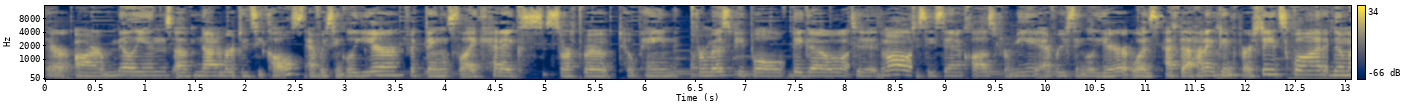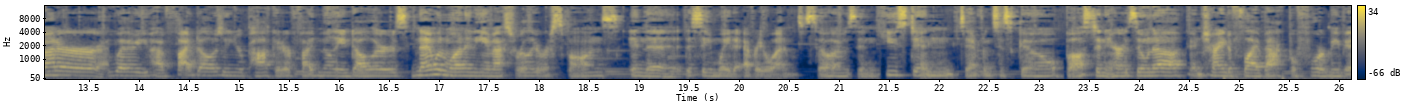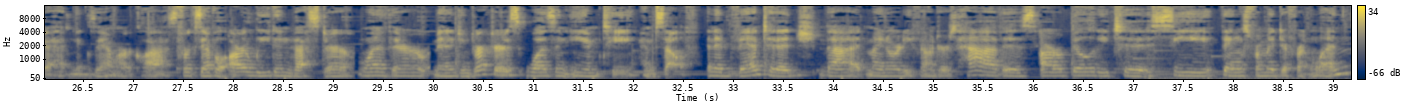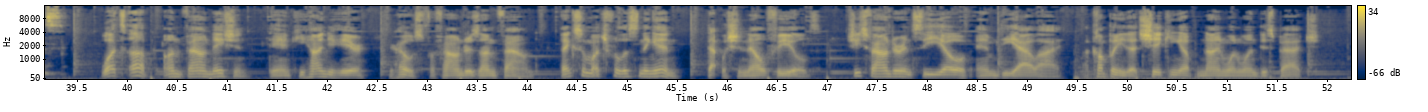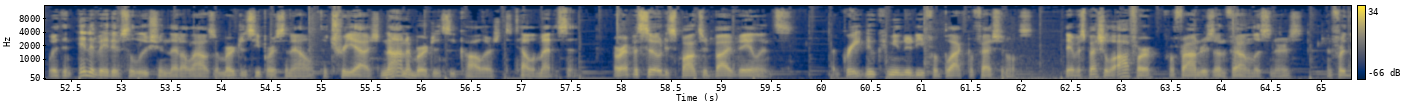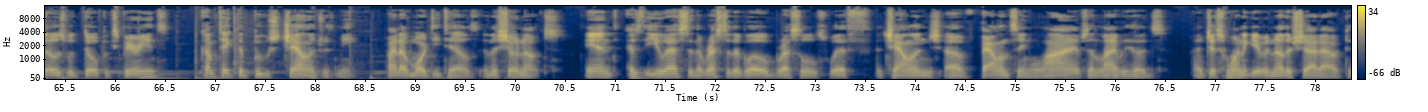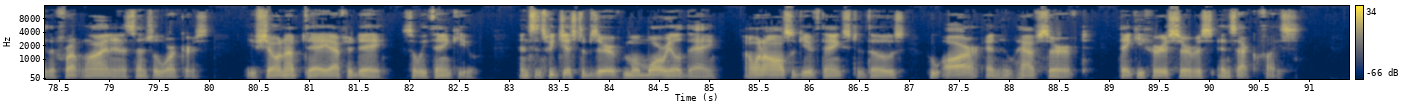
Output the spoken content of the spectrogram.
There are millions of non emergency calls every single year for things like headaches, sore throat, toe pain. For most people, they go to the mall to see Santa Claus. For me, every single year it was at the Huntington First Aid Squad. No matter whether you have $5 in your pocket or $5 million, 911 and EMS really responds in the, the same way to everyone. So I was in Houston, San Francisco, Boston, Arizona, and trying to fly back before maybe I had an exam or a class. For example, our lead investor, one of their managing directors was an EMT himself. An advantage that minority founders have is our ability to see things from a different lens. What's up, Unfound Nation? Dan Kihanya here, your host for Founders Unfound. Thanks so much for listening in. That was Chanel Fields. She's founder and CEO of MD Ally, a company that's shaking up 911 dispatch with an innovative solution that allows emergency personnel to triage non-emergency callers to telemedicine. Our episode is sponsored by Valence, a great new community for black professionals. They have a special offer for Founders Unfound listeners, and for those with dope experience, come take the Boost Challenge with me. Find out more details in the show notes. And as the US and the rest of the globe wrestles with the challenge of balancing lives and livelihoods, I just want to give another shout out to the frontline and essential workers. You've shown up day after day, so we thank you. And since we just observed Memorial Day, I want to also give thanks to those who are and who have served. Thank you for your service and sacrifice.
